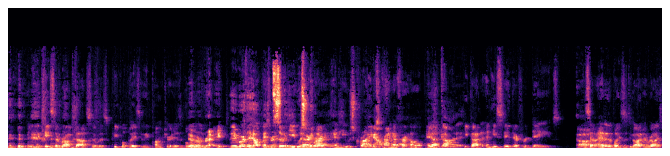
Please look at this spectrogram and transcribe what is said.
In the case of Ram Dass, it was people basically punctured his balloon. right. They were the helpers. And so he was crying, right. and he was crying He was out, crying for out for help, and yeah. he got it. He got it, and he stayed there for days. Oh. He said, I had other places to go. I didn't realize,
